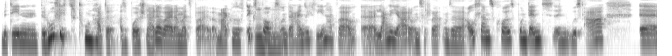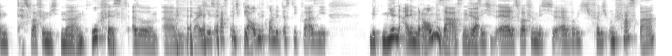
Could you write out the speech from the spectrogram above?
mit denen beruflich zu tun hatte, also Boris Schneider war ja damals bei, bei Microsoft Xbox mhm. und der Heinrich Lehnhardt war äh, lange Jahre unsere, unser Auslandskorrespondent in den USA, ähm, das war für mich immer ein Hochfest. Also ähm, weil ich es fast nicht glauben konnte, dass die quasi mit mir in einem Raum saßen. Ja. Also ich, äh, das war für mich äh, wirklich völlig unfassbar.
